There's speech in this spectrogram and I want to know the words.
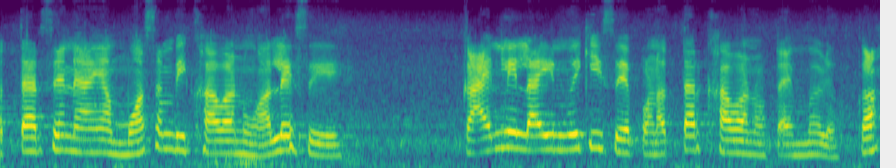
અત્યાર છે ને અહીંયા મોસંબી ખાવાનું હાલે છે. કાલની લાઈન મૂકી છે પણ અત્યારે ખાવાનો ટાઈમ મળ્યો કા?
